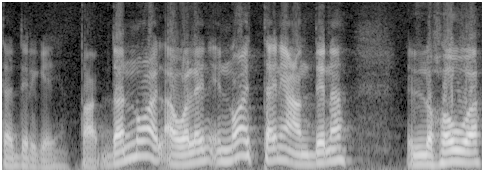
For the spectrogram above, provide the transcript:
تدريجيا. طيب ده النوع الأولاني. النوع الثاني عندنا اللي هو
